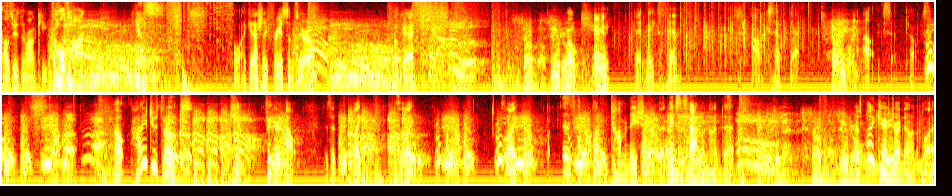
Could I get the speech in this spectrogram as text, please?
I was using the wrong key the whole time. Yes. Oh, I could actually freeze Sub Zero. Okay. Sub-Zero Okay, that makes sense. I'll accept that. I'll accept. I'll accept. Well, how do you do throws? I can't figure it out. Is it like? Is it like? Is it like? Is the button combination that makes this happen? I'm dead. Let's play a character I know how to play.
